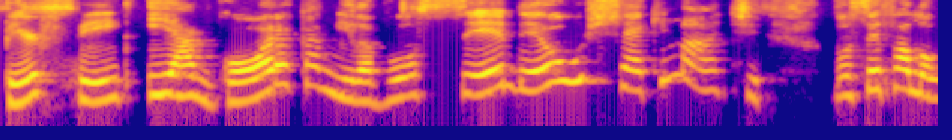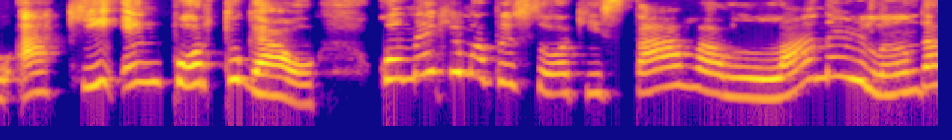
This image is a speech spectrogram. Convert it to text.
perfeito. E agora, Camila, você deu o checkmate. Você falou aqui em Portugal. Como é que uma pessoa que estava lá na Irlanda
